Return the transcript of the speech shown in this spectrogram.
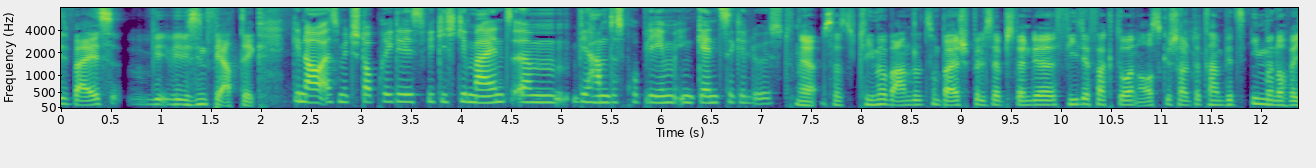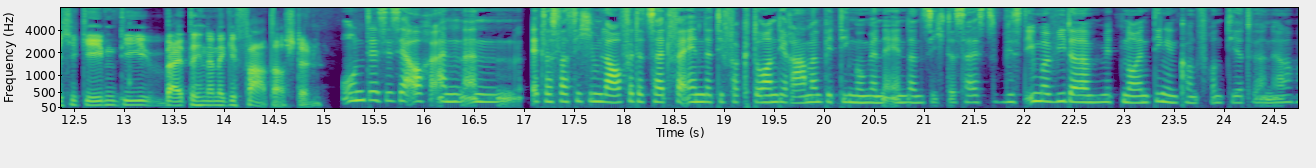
ich weiß, wir, wir sind fertig. Genau, also mit Stoppregel ist wirklich gemeint, ähm, wir haben das Problem in Gänze gelöst. Ja, das heißt Klimawandel zum Beispiel, selbst wenn wir viele Faktoren ausgeschaltet haben, wird es immer noch welche geben, die weiterhin eine Gefahr darstellen. Und es ist ja auch ein, ein etwas, was sich im Laufe der Zeit verändert. Die Faktoren, die Rahmenbedingungen ändern sich. Das heißt, du wirst immer wieder mit neuen Dingen konfrontiert werden, ja.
